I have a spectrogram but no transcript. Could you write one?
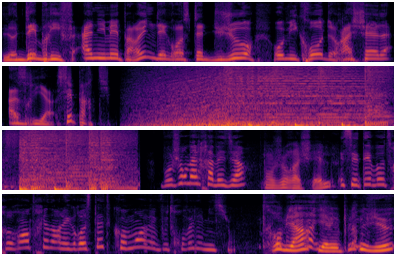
le débrief animé par une des grosses têtes du jour au micro de Rachel Azria. C'est parti. Bonjour Melchavedia. Bonjour Rachel. C'était votre rentrée dans les grosses têtes. Comment avez-vous trouvé l'émission? Trop bien, il y avait plein de vieux,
